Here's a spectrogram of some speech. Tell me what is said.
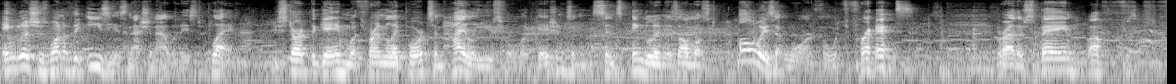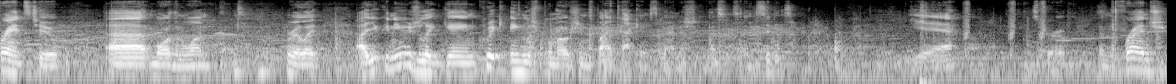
English is one of the easiest nationalities to play. You start the game with friendly ports and highly useful locations, and since England is almost always at war with France, or rather Spain, well, France too, uh, more than one, really, uh, you can usually gain quick English promotions by attacking Spanish vessels and cities. Yeah, it's true. Then the French.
